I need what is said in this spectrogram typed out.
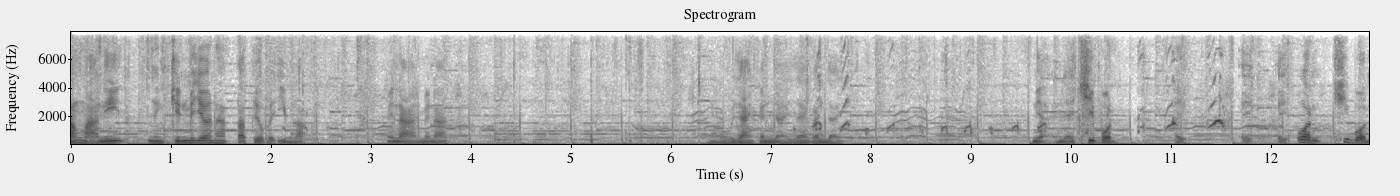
น้องหมานี่ยังกินไม่เยอะนะครับแป๊บเดียวก็อิ่มแล้ว ไม่นานไม่นานโอ้ย่างกันใหญ่ย่างกันใหญ่เนี่ยอันนี้ขี้บ่นไอ้ไอ้ไอ้อ้วนขี้บ่น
